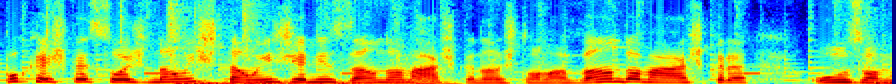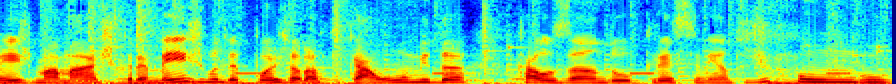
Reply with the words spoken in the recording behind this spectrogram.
porque as pessoas não estão higienizando a máscara, não estão lavando a máscara, usam a mesma máscara mesmo depois dela ficar úmida, causando o crescimento de fungo.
